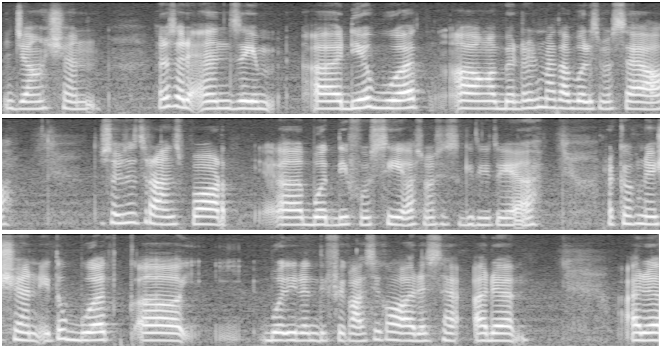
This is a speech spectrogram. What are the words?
junction. Terus ada enzim. Uh, dia buat uh, ngebenerin metabolisme sel terus habis itu transport uh, buat difusi osmosis gitu gitu ya. Recognition itu buat uh, buat identifikasi kalau ada ada ada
